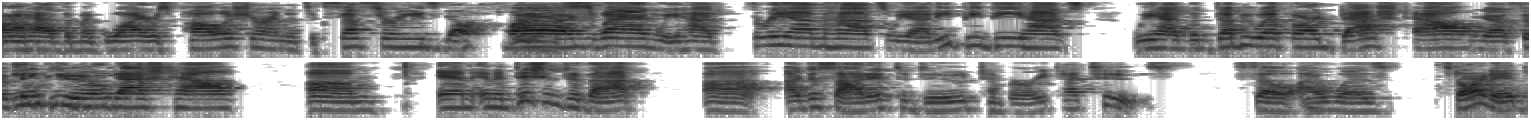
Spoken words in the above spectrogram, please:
we Um, had the Meguiar's polisher and its accessories. yep, We swag. swag. We had 3M hats. We had EPD hats. We had the WFR dash towel. Yeah. So thank EPD you. dash towel. Um, and in addition to that, uh, I decided to do temporary tattoos. So I was started,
